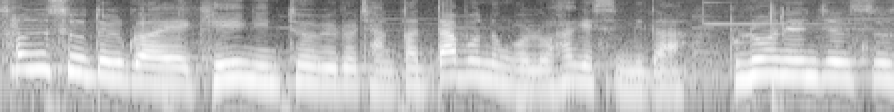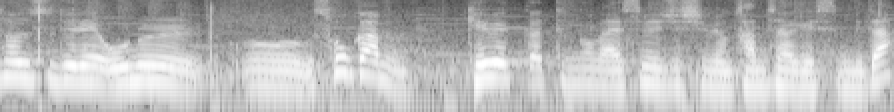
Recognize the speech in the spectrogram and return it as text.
선수들과의 개인 인터뷰를 잠깐 따보는 걸로 하겠습니다. 블루원 엔젤스 선수들의 오늘 어, 소감, 계획 같은 거 말씀해 주시면 감사하겠습니다.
